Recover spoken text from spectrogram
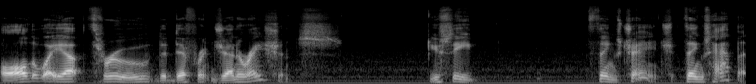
all the way up through the different generations. You see, things change, things happen.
